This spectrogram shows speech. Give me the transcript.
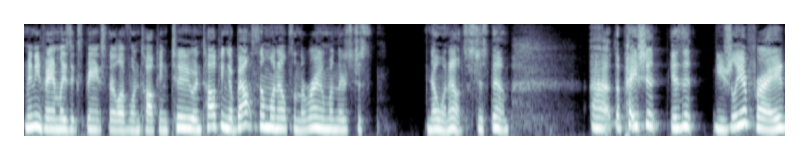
many families experience their loved one talking to and talking about someone else in the room when there's just no one else. It's just them. Uh, the patient isn't usually afraid,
